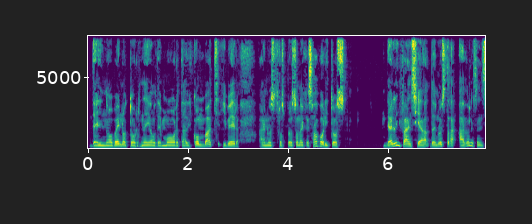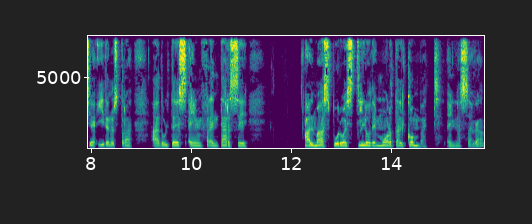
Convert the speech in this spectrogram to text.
del noveno torneo de Mortal Kombat y ver a nuestros personajes favoritos de la infancia, de nuestra adolescencia y de nuestra adultez enfrentarse al más puro estilo de Mortal Kombat en la saga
